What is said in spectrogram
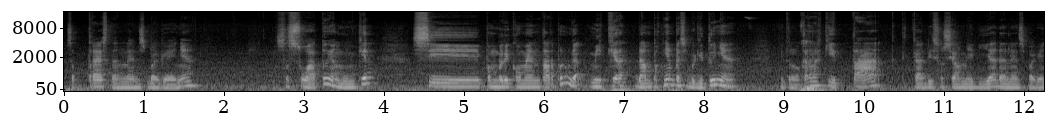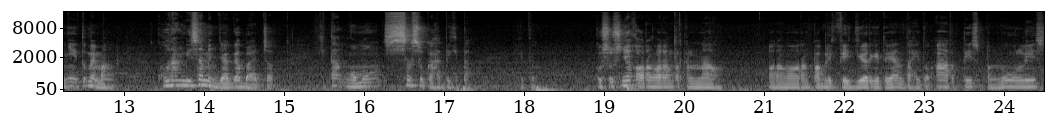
stres dan lain sebagainya. Sesuatu yang mungkin si pemberi komentar pun nggak mikir dampaknya sampai sebegitunya gitu loh. Karena kita ketika di sosial media dan lain sebagainya itu memang kurang bisa menjaga bacot. Kita ngomong sesuka hati kita gitu. Khususnya ke orang-orang terkenal orang-orang public figure gitu ya entah itu artis penulis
